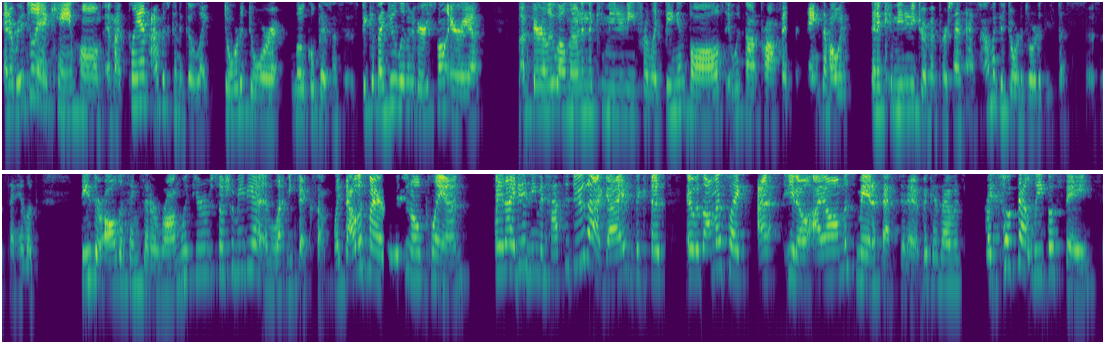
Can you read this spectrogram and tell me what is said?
And originally I came home and my plan, I was going to go like door to door local businesses because I do live in a very small area. I'm fairly well known in the community for like being involved with nonprofits and things. I've always been a community driven person as I'm a good door to door to these businesses and say, hey, look, these are all the things that are wrong with your social media and let me fix them. Like that was my original plan. And I didn't even have to do that, guys, because it was almost like I, you know, I almost manifested it because I was I took that leap of faith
